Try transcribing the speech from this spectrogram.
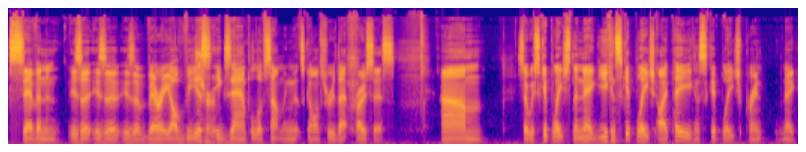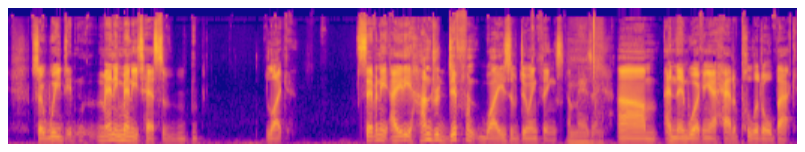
seven is a is a is a very obvious example of something that's gone through that process. Um, so we skip bleach the neg. You can skip bleach IP. You can skip bleach print neg. So we did many many tests of like 70, 80, 100 different ways of doing things Amazing. um, and then working out how to pull it all back.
